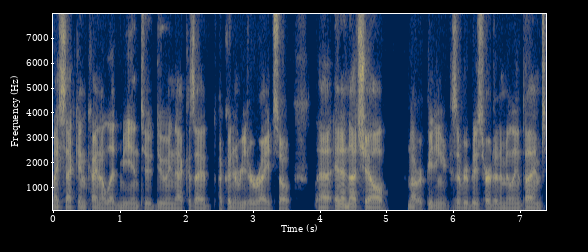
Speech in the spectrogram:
my second kind of led me into doing that because I I couldn't read or write. So, uh, in a nutshell, not repeating it because everybody's heard it a million times.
